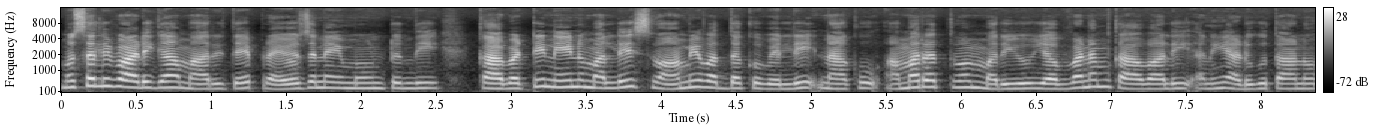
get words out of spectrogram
ముసలివాడిగా మారితే ప్రయోజనం ఏముంటుంది కాబట్టి నేను మళ్ళీ స్వామి వద్దకు వెళ్ళి నాకు అమరత్వం మరియు యవ్వనం కావాలి అని అడుగుతాను.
